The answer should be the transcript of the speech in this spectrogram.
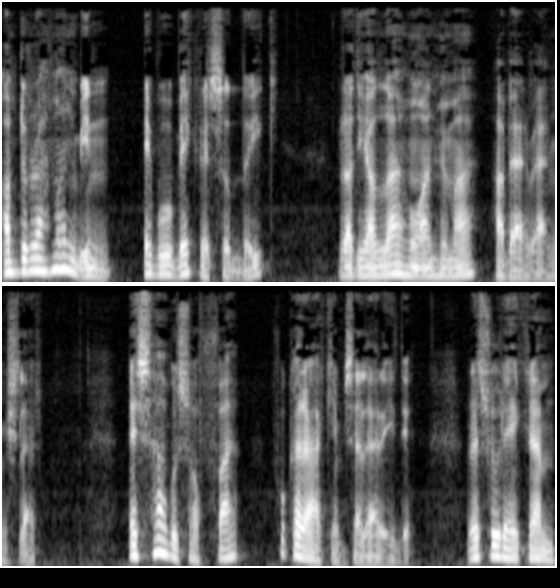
Abdurrahman bin Ebu Bekr Sıddık radıyallahu anhüma haber vermişler. Eshab-ı Soffa fukara kimseleriydi. Resul-i Ekrem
